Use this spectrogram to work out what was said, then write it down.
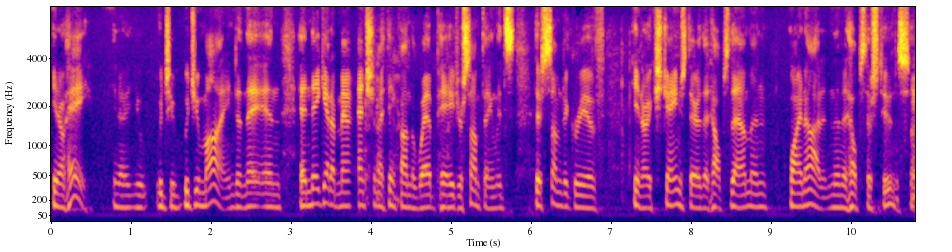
you know, hey, you know, you would you would you mind? And they and and they get a mention, I think, on the web page or something. It's there's some degree of you know exchange there that helps them, and why not? And then it helps their students. So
